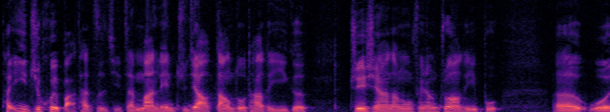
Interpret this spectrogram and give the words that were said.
他一直会把他自己在曼联执教当做他的一个职业生涯当中非常重要的一步。呃，我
